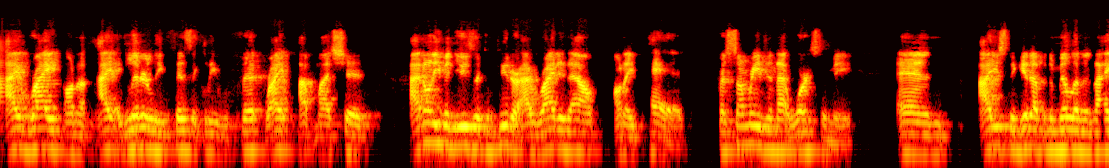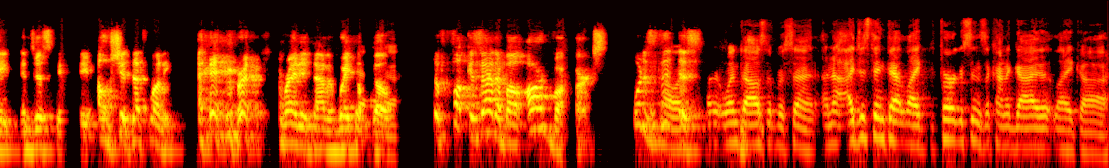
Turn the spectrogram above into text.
I write on a. I literally physically fit write up my shit. I don't even use a computer. I write it out on a pad. For some reason, that works for me. And I used to get up in the middle of the night and just say, "Oh shit, that's funny." write it down and wake up and go. Yeah. The fuck is that about aardvarks? What is No, this? One thousand percent. And I I just think that like Ferguson's the kind of guy that like uh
